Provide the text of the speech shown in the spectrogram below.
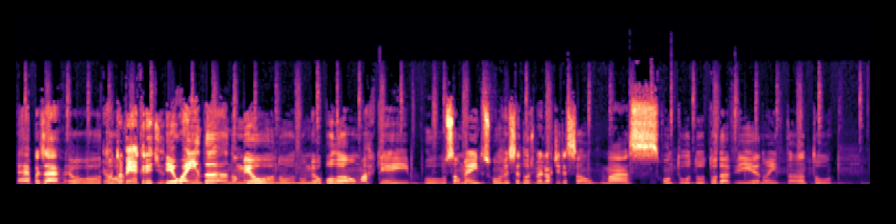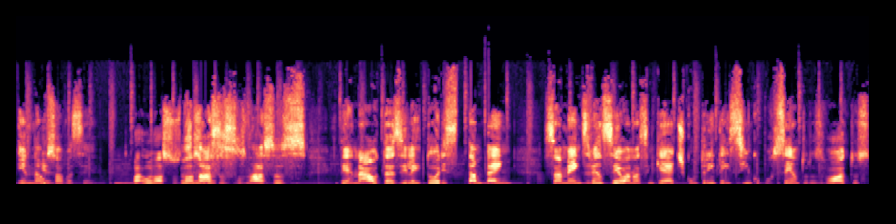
É, pois é, eu tô... Eu também acredito. Eu ainda, no meu, no, no meu bolão, marquei o Sam Mendes como vencedor de melhor direção, mas, contudo, todavia, no entanto, E não Isso. só você. ba- os nossos... Os nossos, os nossos internautas e leitores também. Sam Mendes venceu a nossa enquete com 35% dos votos.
